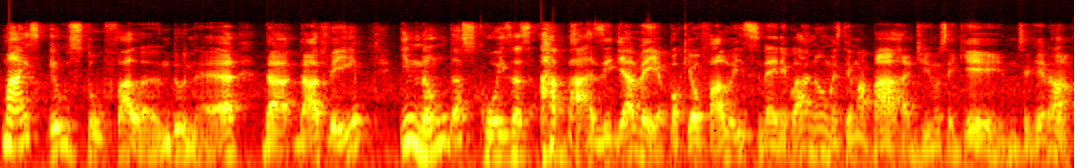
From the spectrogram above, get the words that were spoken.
Mas eu estou falando, né, da, da aveia e não das coisas à base de aveia, porque eu falo isso, né? E nego, ah, não, mas tem uma barra de não sei o que, não sei o que, não, não.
